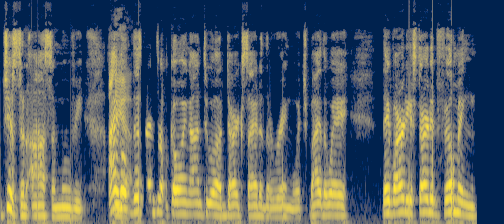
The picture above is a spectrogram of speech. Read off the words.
just an awesome movie. I Yeah. hope this ends up going on to a Dark Side of the Ring, which, by the way, they've already started filming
